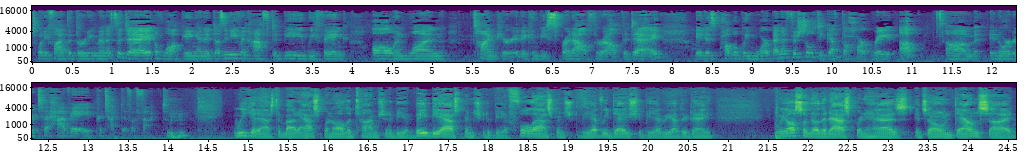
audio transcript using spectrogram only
25 to 30 minutes a day of walking, and it doesn't even have to be, we think, all in one time period. It can be spread out throughout the day. It is probably more beneficial to get the heart rate up um, in order to have a protective effect. Mm-hmm we get asked about aspirin all the time. Should it be a baby aspirin? Should it be a full aspirin? Should it be every day? Should it be every other day? We also know that aspirin has its own downside,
